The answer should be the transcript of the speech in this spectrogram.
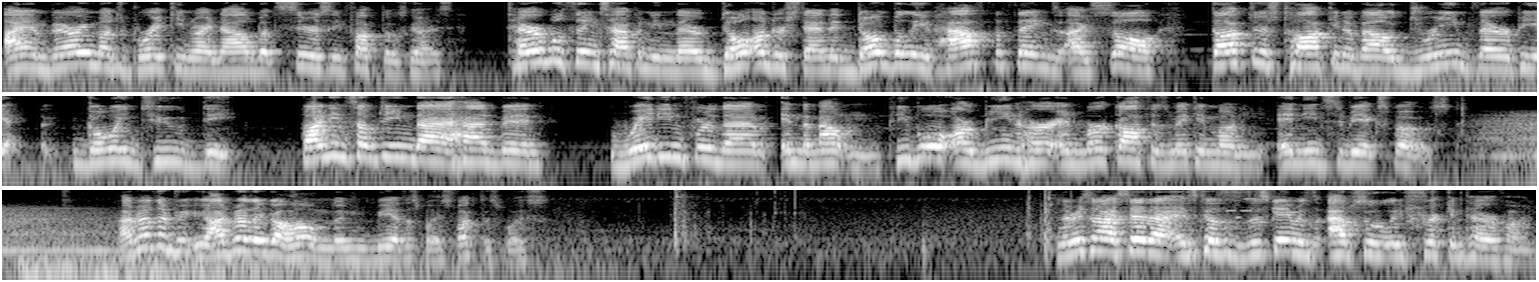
I am very much breaking right now, but seriously, fuck those guys. Terrible things happening there. Don't understand it. Don't believe half the things I saw. Doctors talking about dream therapy going too deep. Finding something that had been waiting for them in the mountain. People are being hurt and Murkoff is making money. It needs to be exposed. I'd rather be, I'd rather go home than be at this place. Fuck this place. And the reason I say that is because this game is absolutely freaking terrifying.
